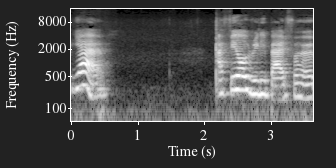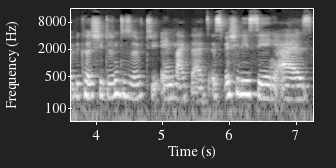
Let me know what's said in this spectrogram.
yeah, I feel really bad for her because she didn't deserve to end like that, especially seeing as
